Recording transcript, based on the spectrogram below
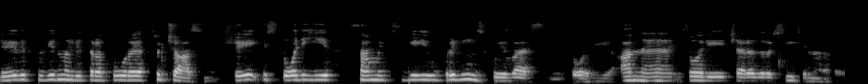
чи відповідно літератури сучасної, чи історії саме цієї української версії історії, а не історії через російські наративи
